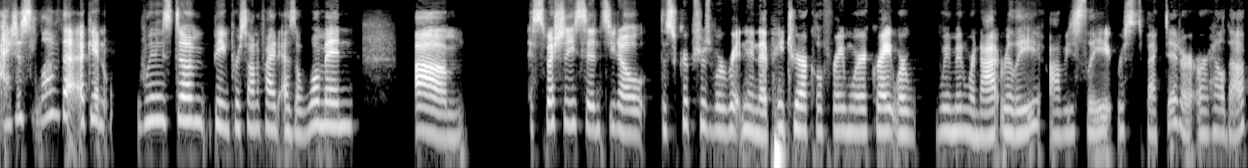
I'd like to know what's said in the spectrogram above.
I just love that. Again, wisdom being personified as a woman, um, especially since, you know, the scriptures were written in a patriarchal framework, right? Where women were not really obviously respected or, or held up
